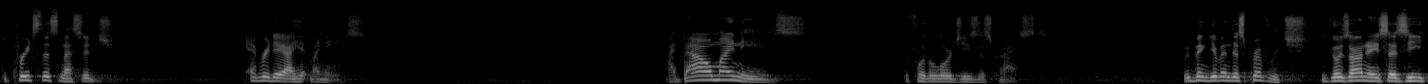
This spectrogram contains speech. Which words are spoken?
to preach this message, every day I hit my knees. I bow my knees before the Lord Jesus Christ. We've been given this privilege. He goes on and he says, He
